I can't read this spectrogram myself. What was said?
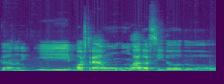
cânone. E mostra um, um lado, assim, do, do,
